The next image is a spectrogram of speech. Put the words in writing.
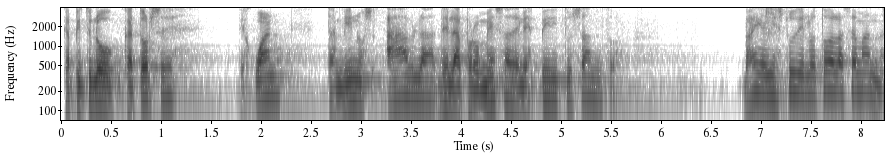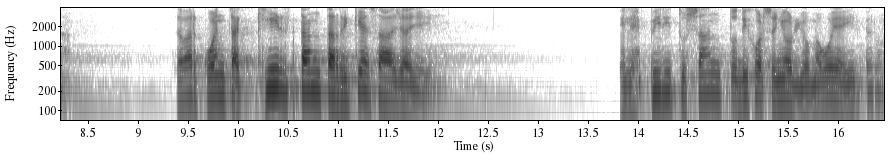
Capítulo 14 de Juan también nos habla de la promesa del Espíritu Santo. Vaya y estudielo toda la semana se va a dar cuenta qué tanta riqueza hay allí. El Espíritu Santo, dijo el Señor, yo me voy a ir, pero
